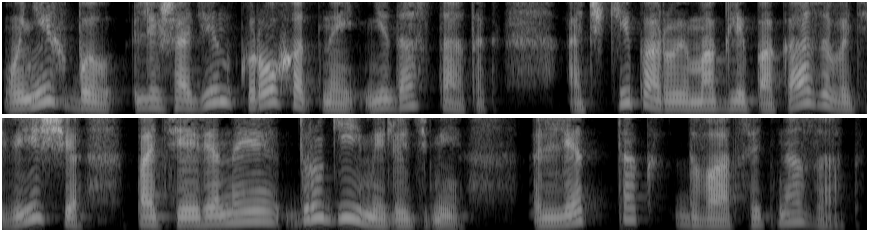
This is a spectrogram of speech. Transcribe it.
У них был лишь один крохотный недостаток. Очки порой могли показывать вещи, потерянные другими людьми, лет так двадцать назад.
